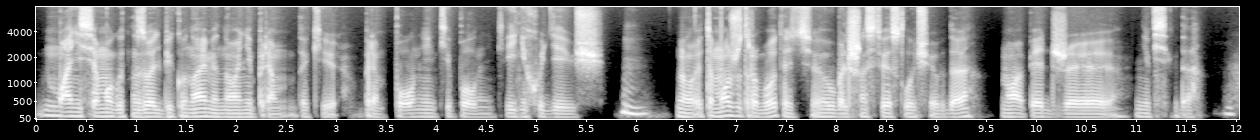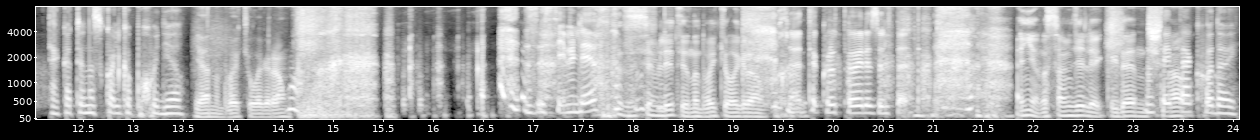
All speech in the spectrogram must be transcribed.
ну, они себя могут назвать бегунами, но они прям такие, прям полненькие-полненькие и не худеющие. Mm. Ну, это может работать в большинстве случаев, да, но опять же не всегда. Так, а ты насколько похудел? Я на 2 килограмма. За 7 лет? За 7 лет я на 2 килограмма Ну, это крутой результат. А нет, на самом деле, когда я начинал... Ну, ты так худой.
